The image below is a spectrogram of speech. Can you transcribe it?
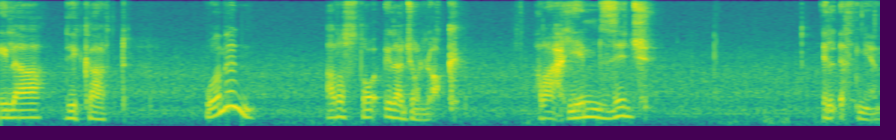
إلى ديكارت ومن أرسطو إلى جون لوك. راح يمزج الاثنين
